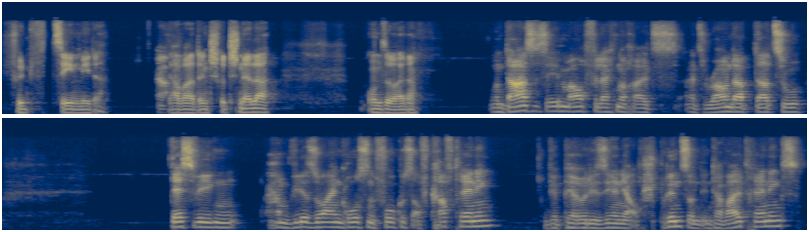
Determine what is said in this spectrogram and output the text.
15 Meter. Ja. Da war den Schritt schneller und so weiter. Und da ist es eben auch vielleicht noch als, als Roundup dazu. Deswegen haben wir so einen großen Fokus auf Krafttraining. Wir periodisieren ja auch Sprints und Intervalltrainings.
